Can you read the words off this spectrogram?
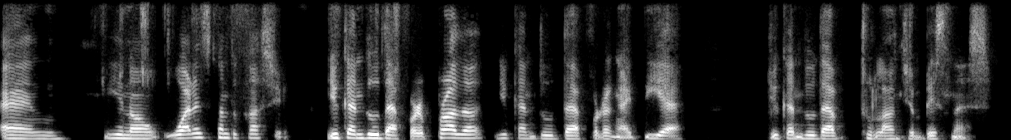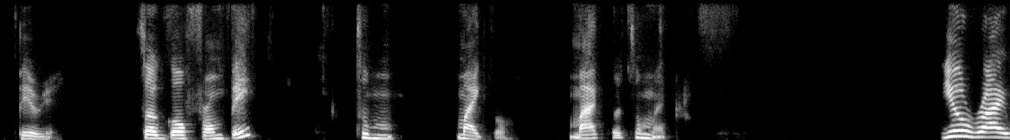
And you know what is going to cost you? You can do that for a product. You can do that for an idea. You can do that to launch a business period. So go from big to micro micro to micro you write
